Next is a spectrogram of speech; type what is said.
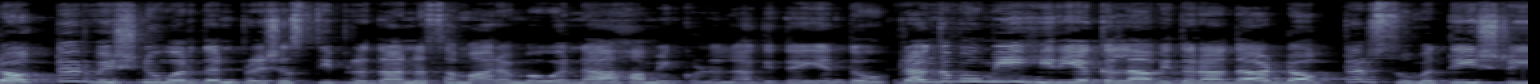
ಡಾಕ್ಟರ್ ವಿಷ್ಣುವರ್ಧನ್ ಪ್ರಶಸ್ತಿ ಪ್ರದಾನ ಸಮಾರಂಭವನ್ನ ಹಮ್ಮಿಕೊಳ್ಳಲಾಗಿದೆ ಎಂದು ರಂಗಭೂಮಿ ಹಿರಿಯ ಕಲಾವಿದರಾದ ಡಾಕ್ಟರ್ ಸುಮತಿ ಶ್ರೀ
